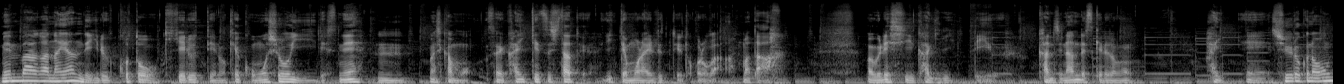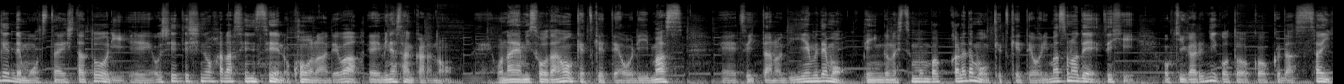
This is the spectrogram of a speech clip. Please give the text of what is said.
メンバーが悩んでいることを聞けるっていうのは結構面白いですね。うん、まあ、しかもそれ解決したと言ってもらえるっていうところがまた、まあ、嬉しい限りっていう感じなんですけれども。はい、えー収録の音源でもお伝えした通り、えー教えて篠原先生のコーナーでは、えー皆さんからのお悩み相談を受け付けております、えー、Twitter の DM でもペイングの質問箱からでも受け付けておりますのでぜひお気軽にご投稿ください。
